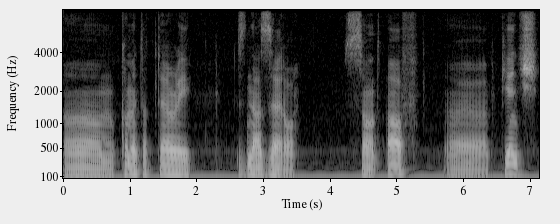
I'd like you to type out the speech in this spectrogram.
Um, commentatory na 0. Sound off. E, 5.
